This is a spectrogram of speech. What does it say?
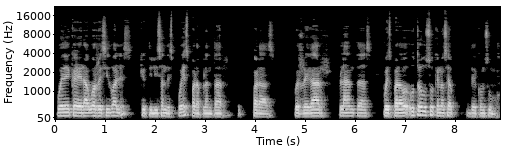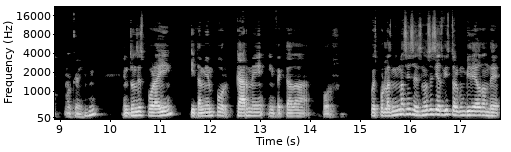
puede caer aguas residuales que utilizan después para plantar, para pues regar plantas, pues para otro uso que no sea de consumo. Ok. Entonces por ahí y también por carne infectada por pues por las mismas heces. No sé si has visto algún video donde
